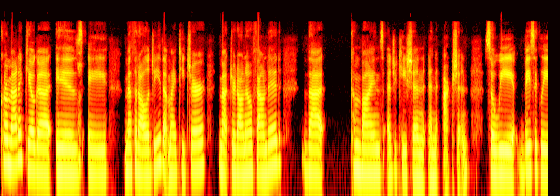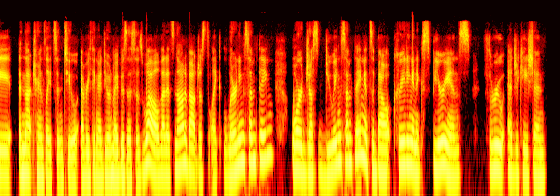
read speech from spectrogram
chromatic yoga is a methodology that my teacher matt giordano founded that combines education and action. So we basically, and that translates into everything I do in my business as well, that it's not about just like learning something or just doing something. It's about creating an experience through education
